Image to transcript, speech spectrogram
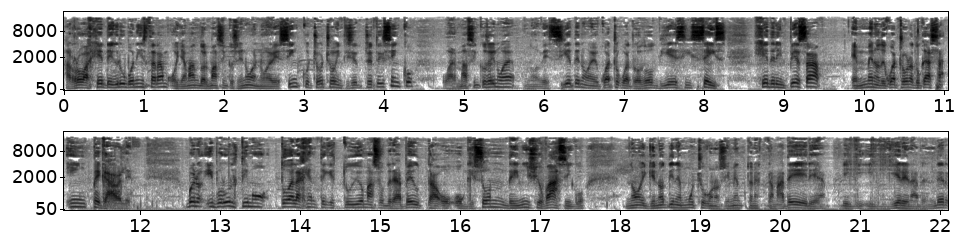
arroba GT Grupo en Instagram o llamando al más 569-9588-2785 o al más 569-9794-4216. GT Limpieza en menos de 4 horas tu casa, impecable. Bueno, y por último, toda la gente que estudió masoterapeuta o, que son de inicio básico, ¿no? Y que no tienen mucho conocimiento en esta materia y que, quieren aprender.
